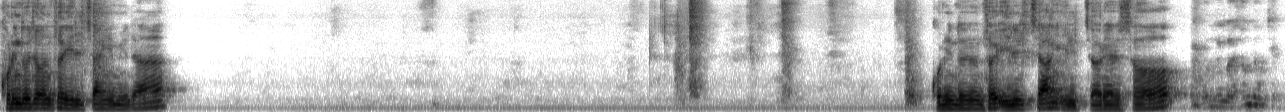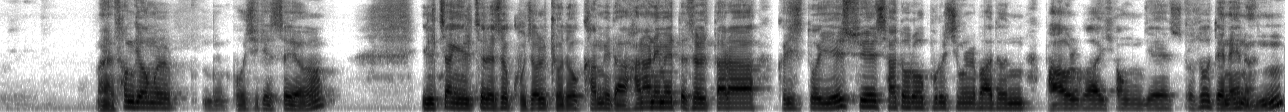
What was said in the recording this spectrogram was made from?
고린도전서 1장입니다. 고린도전서 1장 1절에서 오늘만 아, 성경을 보시겠어요? 1장 1절에서 9절 교독합니다. 하나님의 뜻을 따라 그리스도 예수의 사도로 부르심을 받은 바울과 형제 대한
